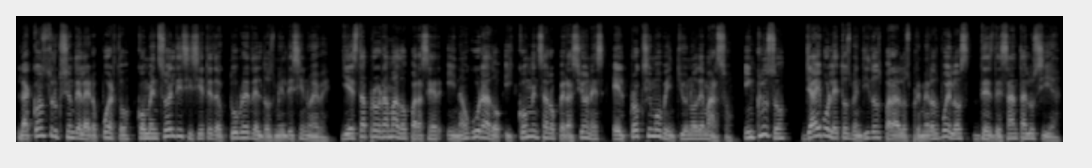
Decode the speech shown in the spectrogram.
La construcción del aeropuerto comenzó el 17 de octubre del 2019 y está programado para ser inaugurado y comenzar operaciones el próximo 21 de marzo. Incluso, ya hay boletos vendidos para los primeros vuelos desde Santa Lucía.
